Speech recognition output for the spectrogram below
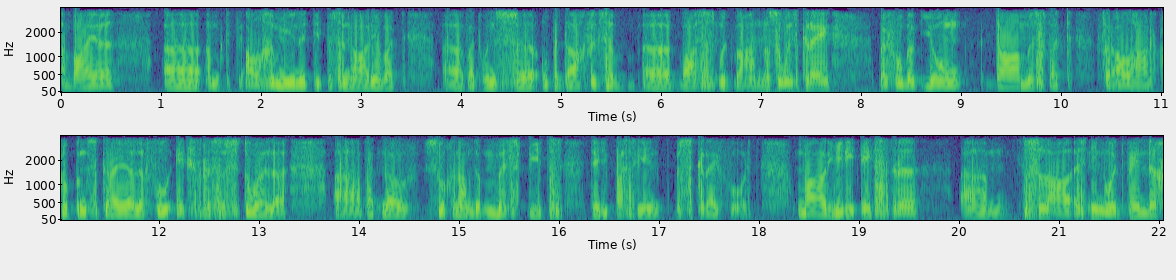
'n baie uh 'n algemene tipe scenario wat uh wat ons uh, op 'n daaglikse uh basis moet behandel. So ons kry byvoorbeeld jong dames wat veral hartklopings kry, hulle voel ekstra sistole uh wat nou sogenaamde misbeats deur die pasiënt beskryf word. Maar hierdie ekstra ehm um, sla is nie noodwendig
